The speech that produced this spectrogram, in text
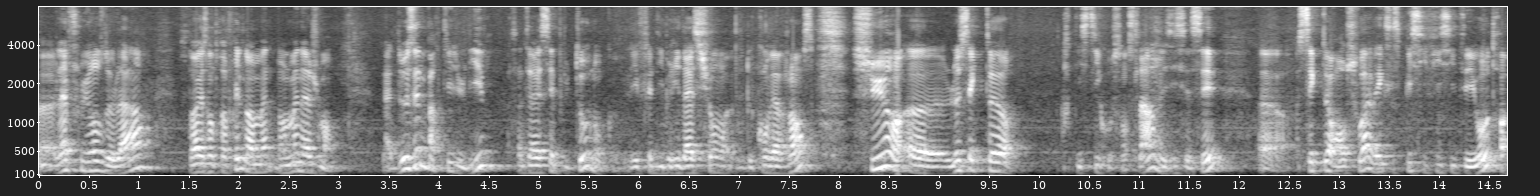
euh, l'influence de l'art dans les entreprises, dans le, ma- dans le management. La deuxième partie du livre s'intéressait plutôt, donc l'effet d'hybridation, euh, de convergence, sur euh, le secteur artistique au sens large, les ICC, euh, secteur en soi, avec ses spécificités et autres.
